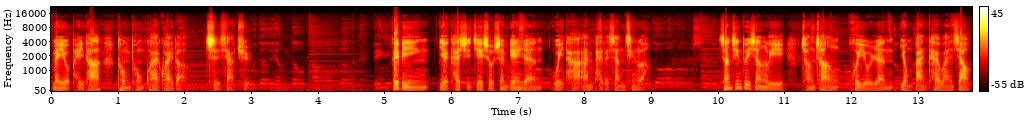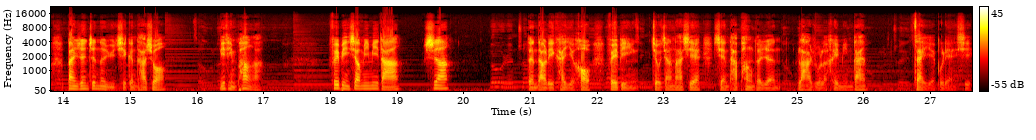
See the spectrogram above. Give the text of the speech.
没有陪他痛痛快快的吃下去。飞饼也开始接受身边人为他安排的相亲了。相亲对象里，常常会有人用半开玩笑、半认真的语气跟他说：“你挺胖啊。”飞饼笑眯眯答：“是啊。”等到离开以后，飞饼就将那些嫌他胖的人拉入了黑名单，再也不联系。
